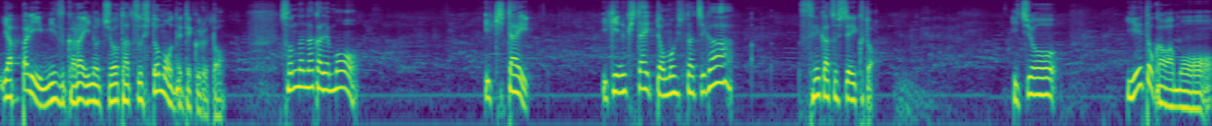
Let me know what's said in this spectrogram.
やっぱり自ら命を絶つ人も出てくると。そんな中でも生きたい生き抜きたいって思う人たちが生活していくと。一応家とかはも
